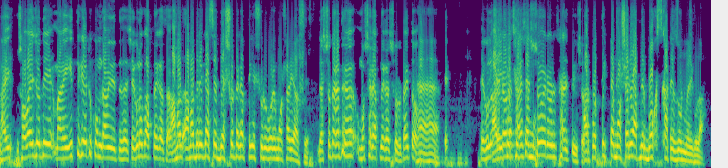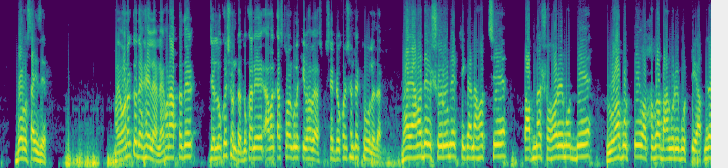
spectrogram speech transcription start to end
ভাই সবাই যদি মানে এর থেকে একটু কম দামে দিতে চায় সেগুলো আপনার কাছে আমাদের কাছে দেড়শো টাকা থেকে শুরু করে মশারি আছে। দেড়শো টাকা থেকে মশারি আপনার কাছে শুরু তাই তো? হ্যাঁ হ্যাঁ। এগুলো আর প্রত্যেকটা মশারি আপনার বক্স খাটের জন্য এগুলা বড় সাইজের। ভাই অনেক তো দেখাইলেন। এখন আপনাদের যে লোকেশনটা দোকানে আমার কাস্টমারগুলো কীভাবে আসবে সেই লোকেশনটা একটু বলে দেন। ভাই আমাদের শোরুমের ঠিকানা হচ্ছে পাবনা শহরের মধ্যে লোহাপট্টি অথবা ভাঙুরিপট্টি আপনারা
